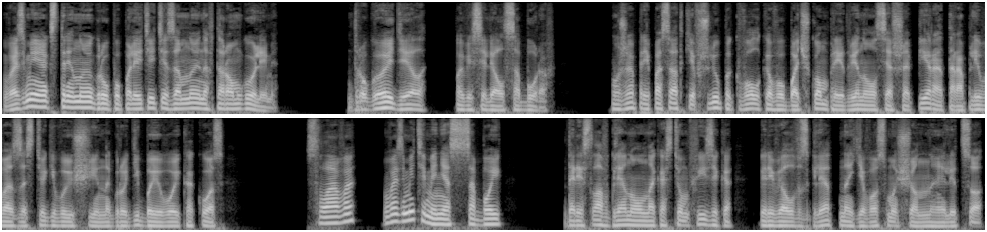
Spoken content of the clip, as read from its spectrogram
«Возьми экстренную группу, полетите за мной на втором големе». «Другое дело», — повеселял Сабуров. Уже при посадке в шлюпы к Волкову бочком придвинулся Шапира, торопливо застегивающий на груди боевой кокос. «Слава, возьмите меня с собой». Дарислав глянул на костюм физика, перевел взгляд на его смущенное лицо.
